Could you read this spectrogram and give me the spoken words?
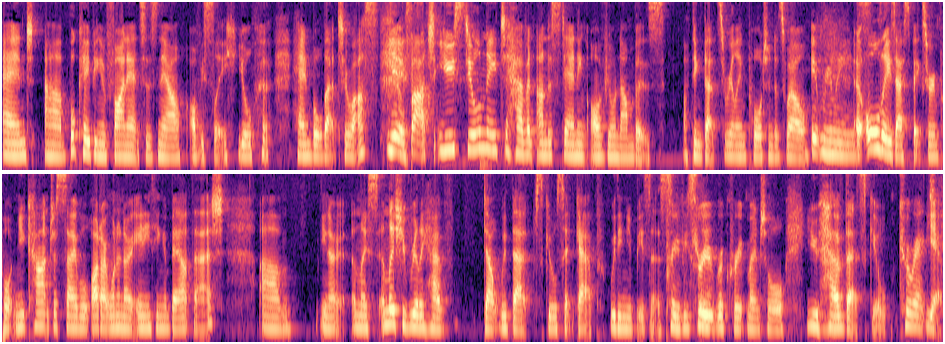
and uh, bookkeeping and finances. Now, obviously, you'll handball that to us. Yes. But you still need to have an understanding of your numbers. I think that's really important as well. It really is. All these aspects are important. You can't just say, "Well, I don't want to know anything about that," um, you know, unless unless you really have dealt with that skill set gap within your business Previously. through recruitment, or you have that skill. Correct. Yeah.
